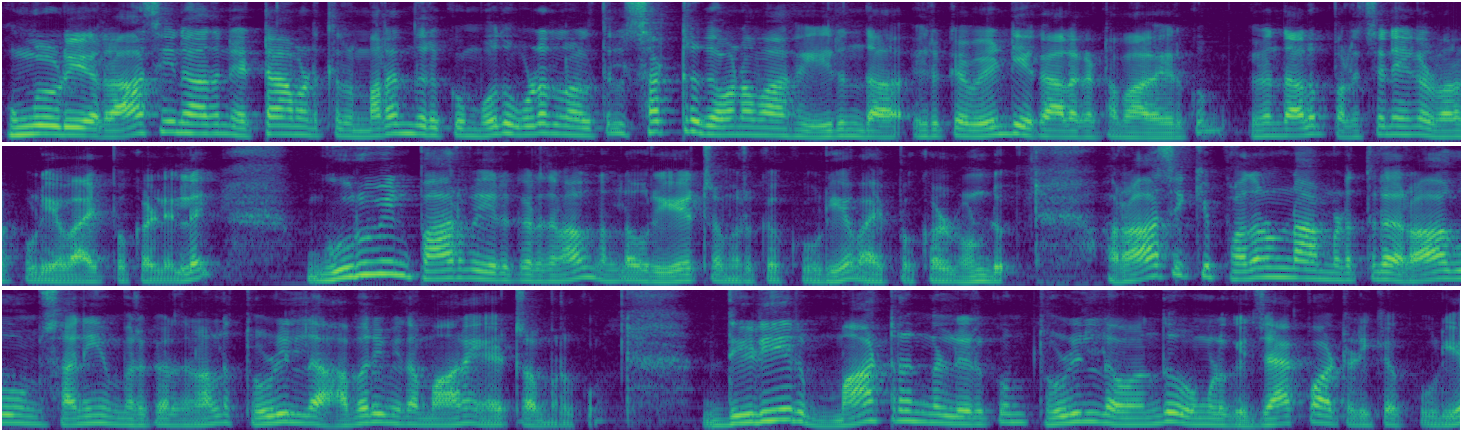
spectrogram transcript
உங்களுடைய ராசிநாதன் எட்டாம் இடத்தில் மறைந்திருக்கும் போது உடல் நலத்தில் சற்று கவனமாக இருந்தால் இருக்க வேண்டிய காலகட்டமாக இருக்கும். இருந்தாலும் பிரச்சனைகள் வரக்கூடிய வாய்ப்புகள் இல்லை. குருவின் பார்வை இருக்கிறதுனால நல்ல ஒரு ஏற்றம் இருக்கக்கூடிய வாய்ப்புகள் உண்டு. ராசிக்கு பதினொன்றாம் இடத்துல ராகுவும் சனியும் இருக்கிறதுனால தொழிலில் அபரிமிதமான ஏற்றம் இருக்கும். திடீர் மாற்றங்கள் இருக்கும் தொழிலில் வந்து உங்களுக்கு ஜாக்பாட் அடிக்கக்கூடிய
